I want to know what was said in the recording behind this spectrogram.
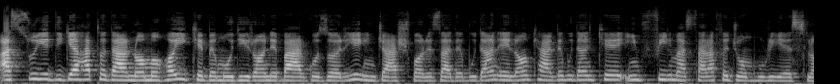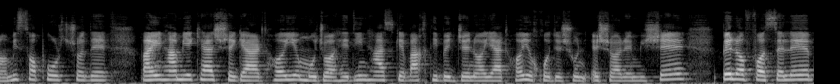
از سوی دیگه حتی در نامه هایی که به مدیران برگزاری این جشنواره زده بودن اعلام کرده بودند که این فیلم از طرف جمهوری اسلامی ساپورت شده و این هم یکی از شگردهای مجاهدین هست که وقتی به جنایت های خودشون اشاره میشه بلا فاصله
